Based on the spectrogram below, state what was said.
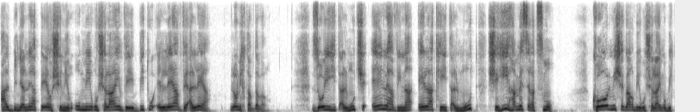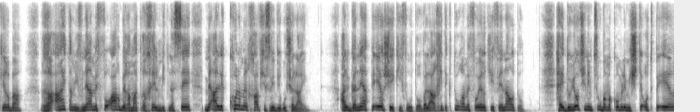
על בנייני הפאר שנראו מירושלים והביטו אליה ועליה, לא נכתב דבר. זוהי התעלמות שאין להבינה אלא כהתעלמות שהיא המסר עצמו. כל מי שגר בירושלים או ביקר בה, ראה את המבנה המפואר ברמת רחל מתנשא מעל לכל המרחב שסביב ירושלים. על גני הפאר שהקיפו אותו ועל הארכיטקטורה המפוארת שאפיינה אותו. העדויות שנמצאו במקום למשתאות פאר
